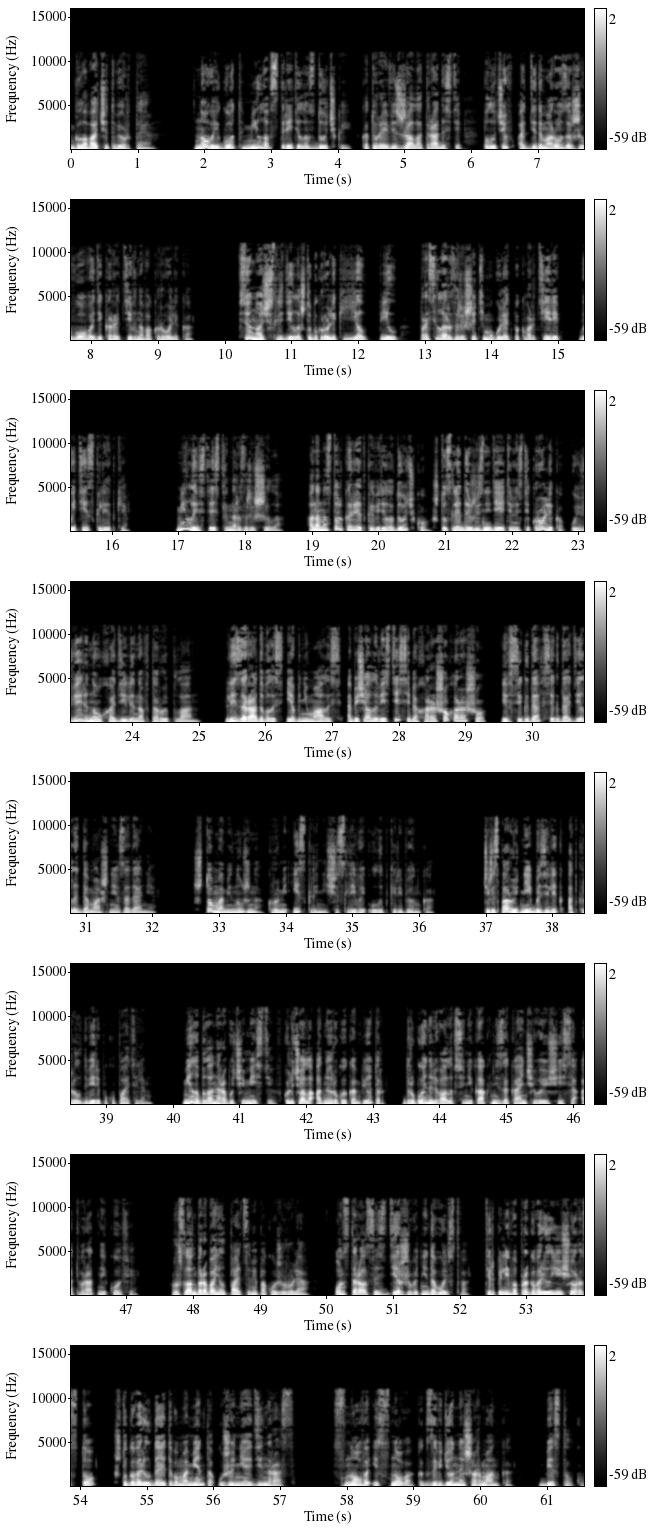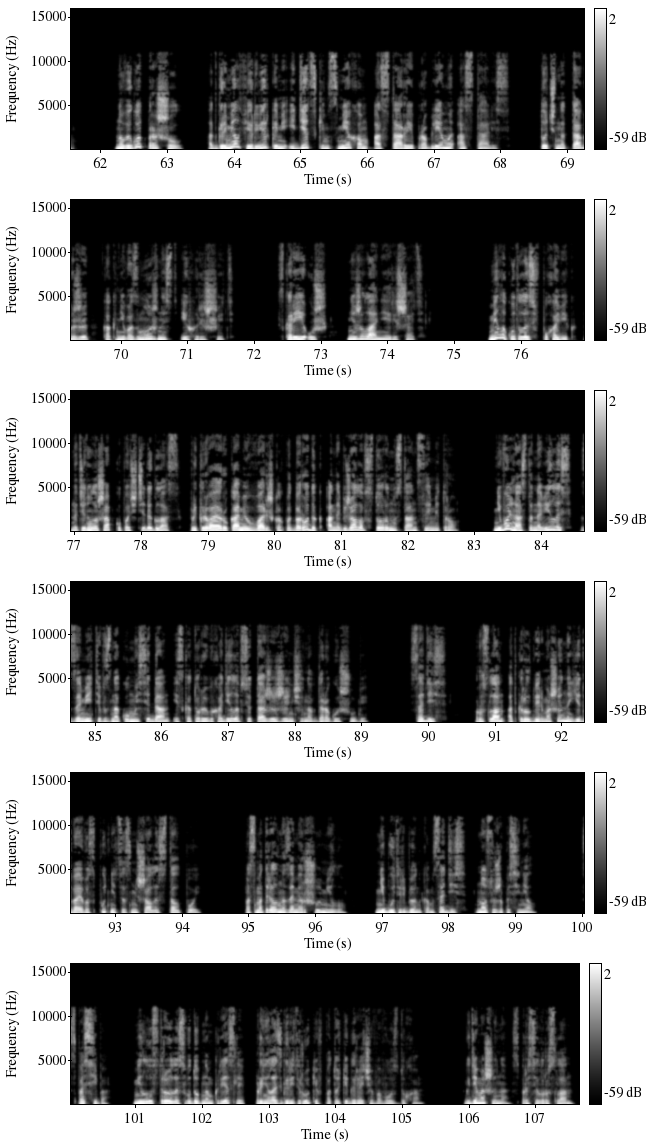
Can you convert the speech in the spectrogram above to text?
Глава четвертая. Новый год Мила встретила с дочкой, которая визжала от радости, получив от Деда Мороза живого декоративного кролика. Всю ночь следила, чтобы кролик ел, пил, просила разрешить ему гулять по квартире, выйти из клетки. Мила, естественно, разрешила. Она настолько редко видела дочку, что следы жизнедеятельности кролика уверенно уходили на второй план. Лиза радовалась и обнималась, обещала вести себя хорошо-хорошо, и всегда-всегда делать домашнее задание. Что маме нужно, кроме искренней счастливой улыбки ребенка? Через пару дней Базилик открыл двери покупателям. Мила была на рабочем месте, включала одной рукой компьютер, другой наливала все никак не заканчивающийся отвратный кофе. Руслан барабанил пальцами по коже руля. Он старался сдерживать недовольство, терпеливо проговорил еще раз то, что говорил до этого момента уже не один раз. Снова и снова, как заведенная шарманка. Без толку. Новый год прошел. Отгремел фейерверками и детским смехом, а старые проблемы остались. Точно так же, как невозможность их решить. Скорее уж, нежелание решать. Мила куталась в пуховик, натянула шапку почти до глаз. Прикрывая руками в варежках подбородок, она бежала в сторону станции метро. Невольно остановилась, заметив знакомый седан, из которой выходила все та же женщина в дорогой шубе. «Садись». Руслан открыл дверь машины, едва его спутница смешалась с толпой. Посмотрел на замерзшую Милу. «Не будь ребенком, садись, нос уже посинел». «Спасибо». Мила устроилась в удобном кресле, принялась греть руки в потоке горячего воздуха. «Где машина?» — спросил Руслан.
